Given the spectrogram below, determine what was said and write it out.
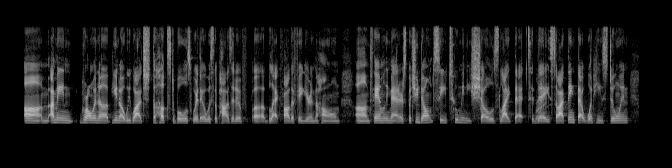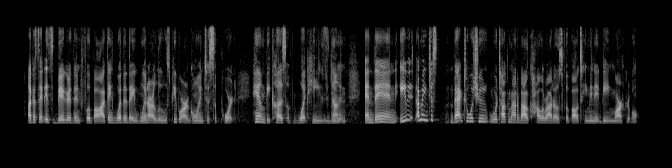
Um, I mean, growing up, you know, we watched the Huxtables where there was the positive uh, black father figure in the home, um, Family Matters, but you don't see too many shows like that today. So I think that what he's doing, like I said, it's bigger than football. I think whether they win or lose, people are going to support him because of what he's done. And then even, I mean, just back to what you were talking about about Colorado's football team and it being marketable.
